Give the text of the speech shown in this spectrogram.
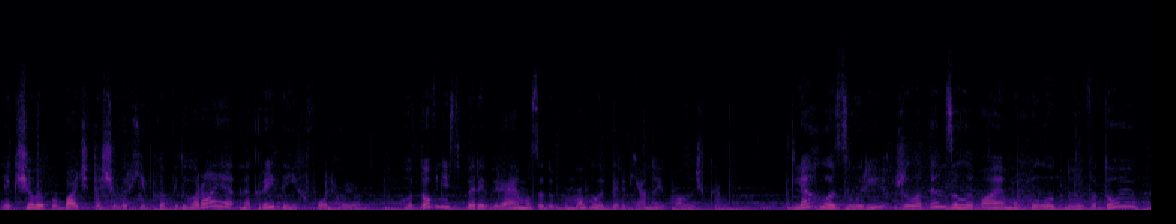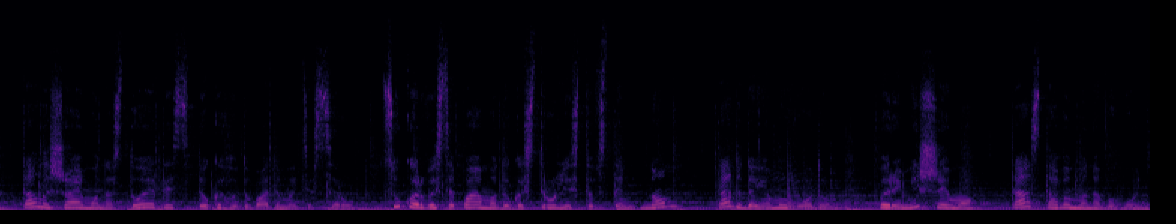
Якщо ви побачите, що верхівка підгорає, накрийте їх фольгою. Готовність перевіряємо за допомогою дерев'яної палички. Для глазурі желатин заливаємо холодною водою та лишаємо настоятись, доки готуватиметься сироп. Цукор висипаємо до каструлі з товстим дном та додаємо воду. Перемішуємо та ставимо на вогонь.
